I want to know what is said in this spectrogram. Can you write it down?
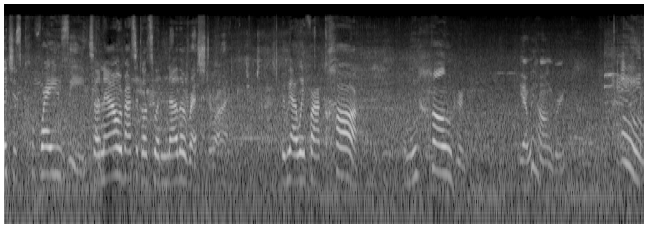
which is crazy. So now we're about to go to another restaurant. We gotta wait for our car. And we hungry. Yeah, we hungry. Dang.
